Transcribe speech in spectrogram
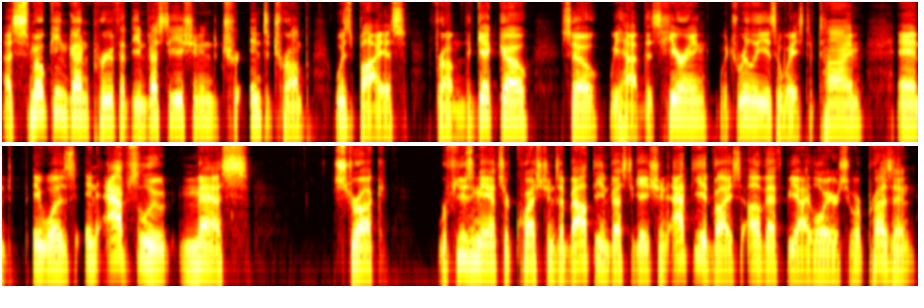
as smoking gun proof that the investigation into, tr- into Trump was biased from the get go. So we have this hearing, which really is a waste of time. And it was an absolute mess. Strzok refusing to answer questions about the investigation at the advice of FBI lawyers who were present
